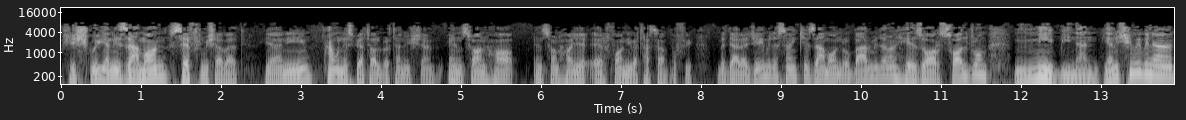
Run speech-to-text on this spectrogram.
پیشگویی یعنی زمان صفر می شود یعنی همون نسبیت آلبرت انیشتین انسان ها انسان های عرفانی و تصوفی به درجه می‌رسن که زمان رو برمیدارن هزار سال رو می‌بینن. یعنی چی می‌بینن؟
